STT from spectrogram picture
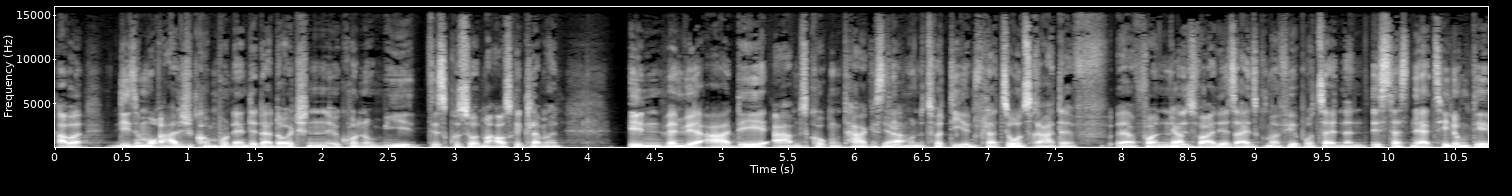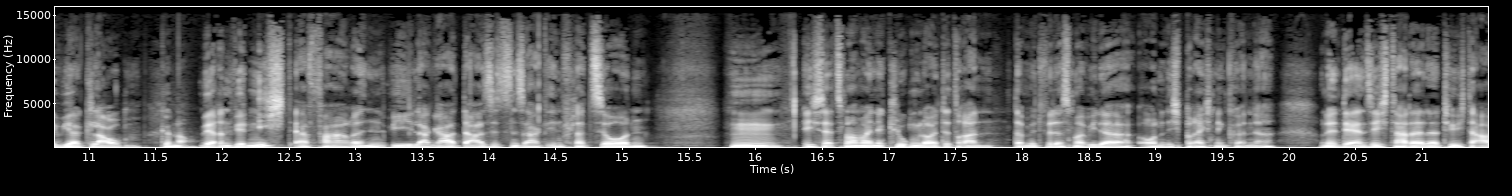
aber diese moralische Komponente der deutschen Ökonomie-Diskussion mal ausgeklammert, in, wenn wir ARD abends gucken, Tagesthemen Ja. und es wird die Inflationsrate ja, von, Ja. es war jetzt 1,4 Prozent, dann ist das eine Erzählung, der wir glauben. Genau. Während wir nicht erfahren, wie Lagarde da sitzt und sagt, Inflation, hm, ich setze mal meine klugen Leute dran, damit wir das mal wieder ordentlich berechnen können. Ja? Und in der Hinsicht hat er natürlich da,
